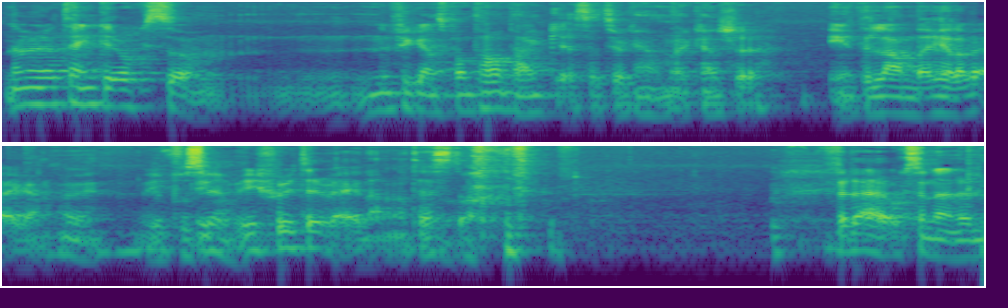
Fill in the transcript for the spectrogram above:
Nej, men jag tänker också, nu fick jag en spontan tanke så att jag kan kanske inte landa hela vägen. Vi, Vi får se. Vi, vi skjuter iväg den och testar. För det här också när du.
